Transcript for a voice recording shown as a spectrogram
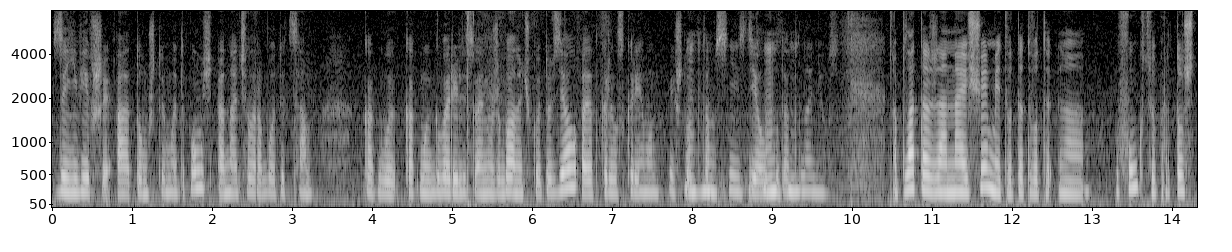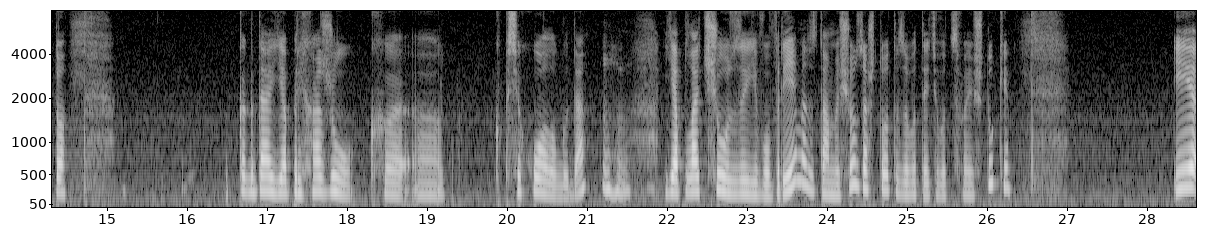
заявивший о том, что ему эта помощь, а начал работать сам как бы, как мы говорили с вами уже, баночку эту взял, а открыл с кремом и что-то угу. там с ней сделал, угу. куда-то нанес. оплата же, она еще имеет вот эту вот э, функцию про то, что когда я прихожу к, э, к психологу, да, Мгм. я плачу за его время, за там еще за что-то, за вот эти вот свои штуки. И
